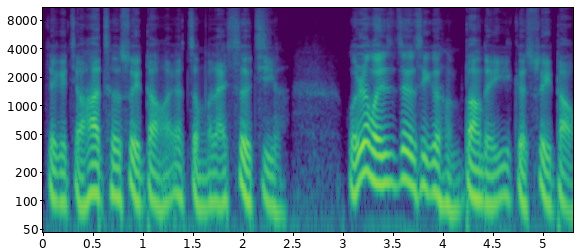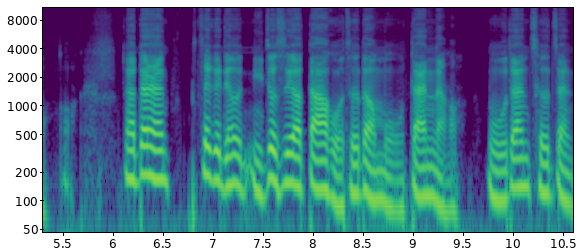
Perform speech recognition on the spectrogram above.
这个脚踏车隧道啊，要怎么来设计啊？我认为这是一个很棒的一个隧道啊。那当然，这个就你就是要搭火车到牡丹了哈。牡丹车站，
